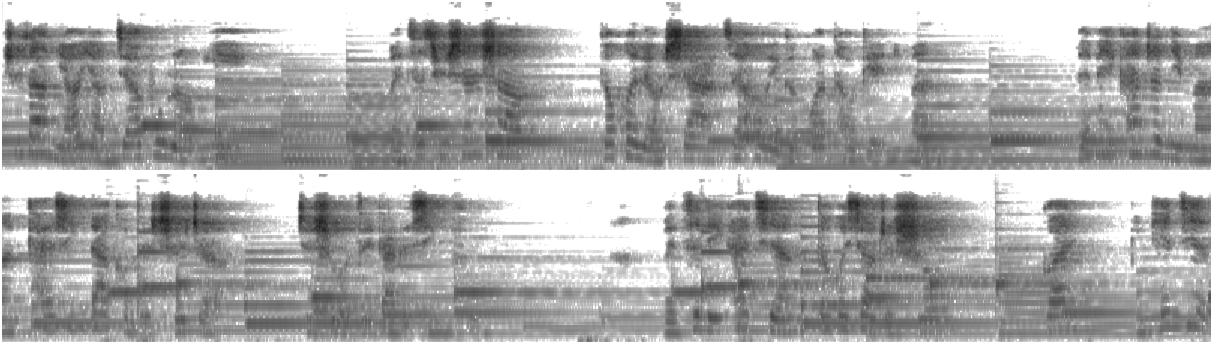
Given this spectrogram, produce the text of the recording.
知道你要养家不容易，每次去山上都会留下最后一个罐头给你们，每每看着你们开心大口的吃着。这是我最大的幸福。每次离开前都会笑着说：“乖，明天见。”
